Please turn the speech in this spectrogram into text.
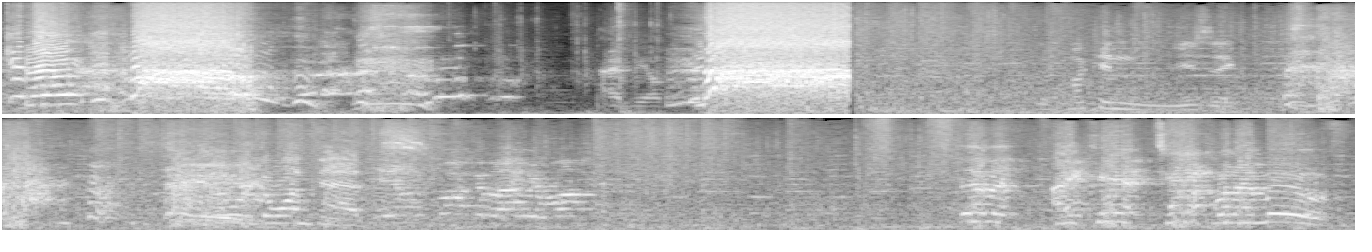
Get out! No! Fucking music. One tap. You don't talk about your mom. Damn it! I can't tap when I move.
